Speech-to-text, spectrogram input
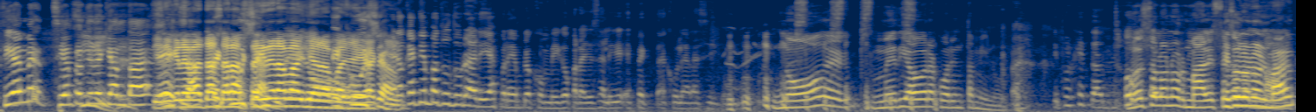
Siempre, siempre tiene que andar Tiene que levantarse a las escucha, 6 de la pero- mañana para llegar escucha. aquí. ¿Pero qué tiempo tú durarías, por ejemplo, conmigo para yo salir espectacular así? No, de media hora, 40 minutos. ¿Y por qué tanto? No, eso es lo normal. Eso, ¿Eso es lo normal?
